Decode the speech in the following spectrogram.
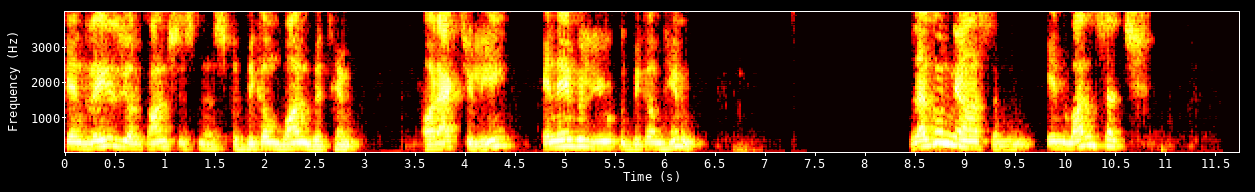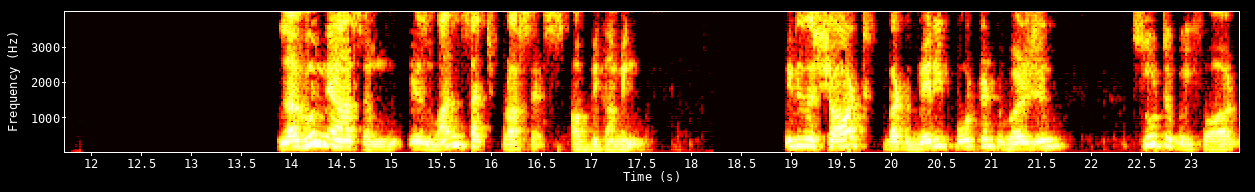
can raise your consciousness to become one with him, or actually enable you to become him. Lagunyasam in one such Lagunyasam is one such process of becoming. It is a short but very potent version suitable for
